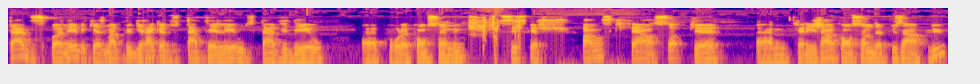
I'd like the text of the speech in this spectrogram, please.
temps disponible est quasiment plus grand que du temps télé ou du temps vidéo euh, pour le consommer. C'est ce que je pense qui fait en sorte que, euh, que les gens consomment de plus en plus,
